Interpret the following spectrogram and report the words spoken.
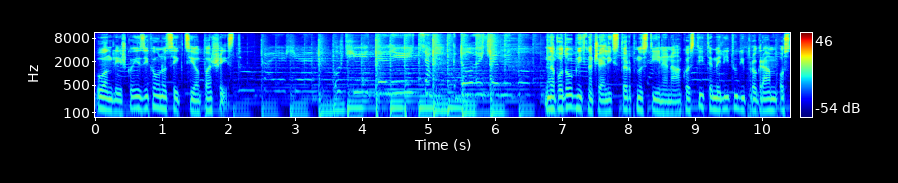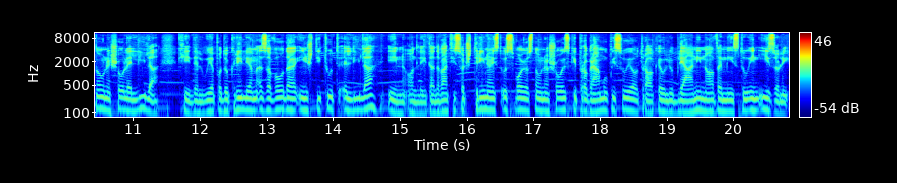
v angliško jezikovno sekcijo pa šest. Na podobnih načelih strpnosti in enakosti temelji tudi program osnovne šole Lila, ki deluje pod okriljem zavoda Inštitut Lila in od leta 2013 v svoj osnovnošolski program upisuje otroke v Ljubljani, Novem mestu in Izoli.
